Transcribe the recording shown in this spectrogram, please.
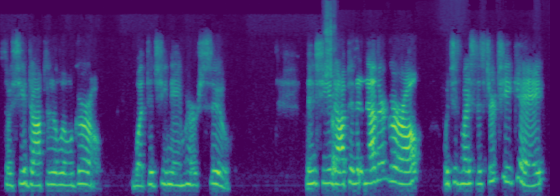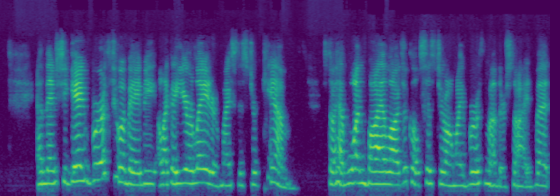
So she adopted a little girl. What did she name her? Sue. Then she adopted another girl, which is my sister TK. And then she gave birth to a baby like a year later, my sister Kim. So I have one biological sister on my birth mother's side. But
